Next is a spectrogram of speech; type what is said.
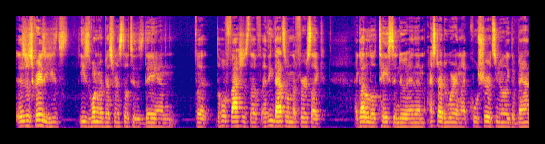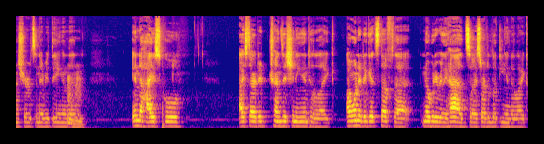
it's just crazy. He's he's one of my best friends still to this day. And but the whole fashion stuff, I think that's when the first like I got a little taste into it, and then I started wearing like cool shirts, you know, like the van shirts and everything. And Mhm. then into high school, I started transitioning into like I wanted to get stuff that nobody really had, so I started looking into like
